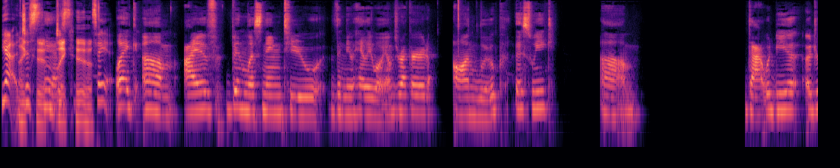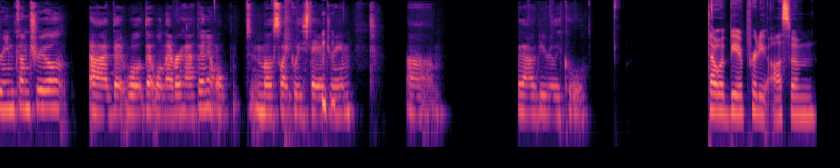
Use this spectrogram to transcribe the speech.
Yeah, Like just, who? just Like who? say it. Like, um, I've been listening to the new Hayley Williams record on loop this week. Um, that would be a, a dream come true. Uh, that will that will never happen. It will most likely stay a dream. um, but that would be really cool. That would be a pretty awesome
